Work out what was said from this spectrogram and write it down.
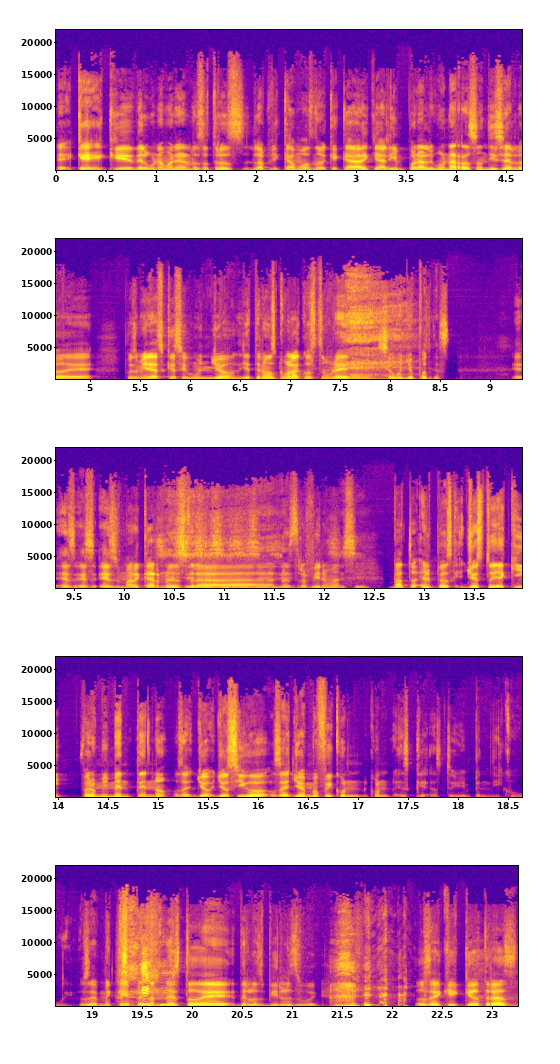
Eh, que, que de alguna manera nosotros lo aplicamos, ¿no? Que cada que alguien por alguna razón dice lo de, pues mira, es que según yo, ya tenemos como la costumbre, de, Eh. según yo podcast, es, es- es marcar Sí, nuestra, sí, nuestra firma. Vato, el peor es que yo estoy aquí, pero mi mente no. O sea, yo, yo sigo, o sea, yo me fui con, con- es que estoy bien pendejo, güey. O sea, me quedé pensando en esto de, de los Beatles, güey. O sea, que, que otras,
